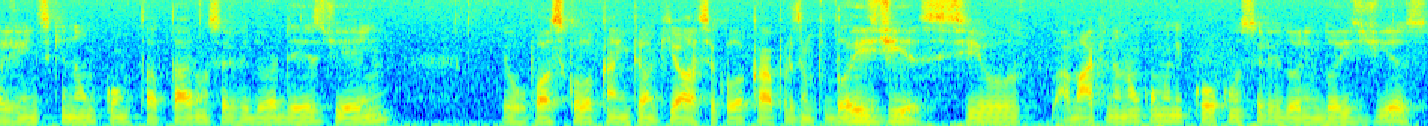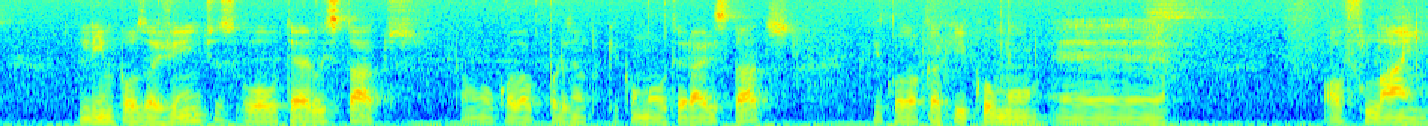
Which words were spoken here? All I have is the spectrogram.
agentes que não contataram o servidor desde em eu posso colocar então aqui, ó, se eu colocar, por exemplo, dois dias, se o, a máquina não comunicou com o servidor em dois dias, limpa os agentes ou altera o status. Então eu coloco, por exemplo, aqui como alterar status e coloco aqui como é, offline.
